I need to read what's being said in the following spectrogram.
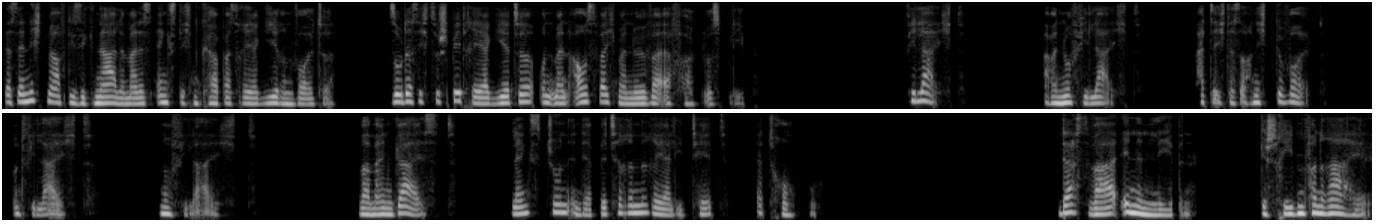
dass er nicht mehr auf die Signale meines ängstlichen Körpers reagieren wollte, so dass ich zu spät reagierte und mein Ausweichmanöver erfolglos blieb. Vielleicht, aber nur vielleicht, hatte ich das auch nicht gewollt. Und vielleicht, nur vielleicht, war mein Geist längst schon in der bitteren Realität ertrunken. Das war Innenleben, geschrieben von Rahel,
